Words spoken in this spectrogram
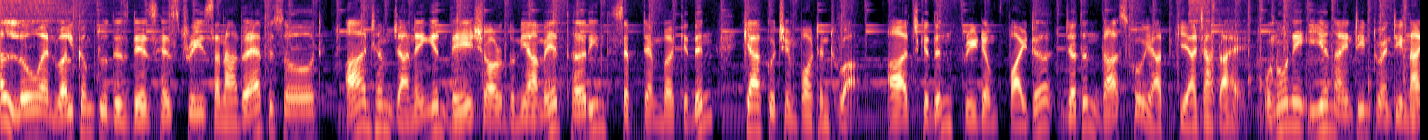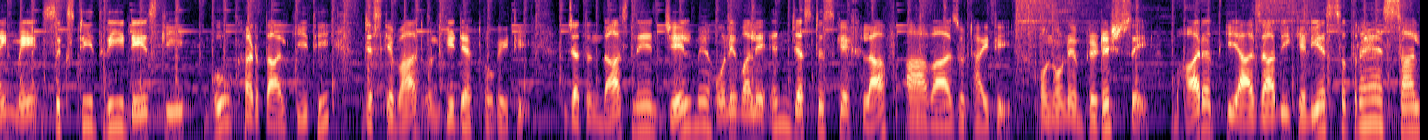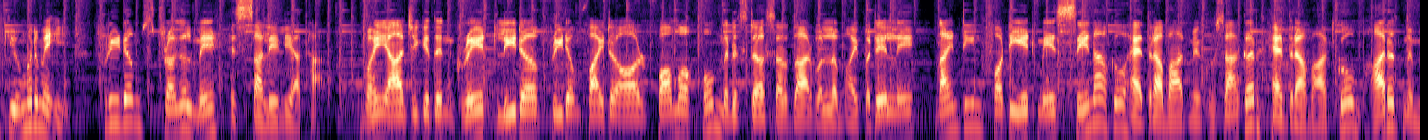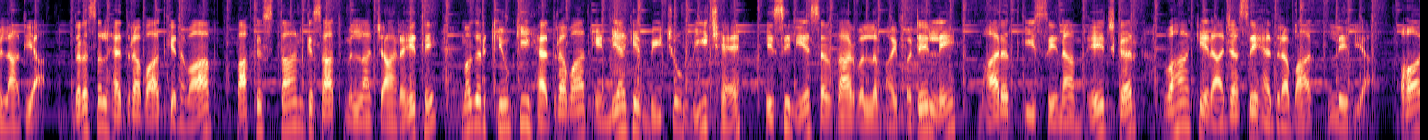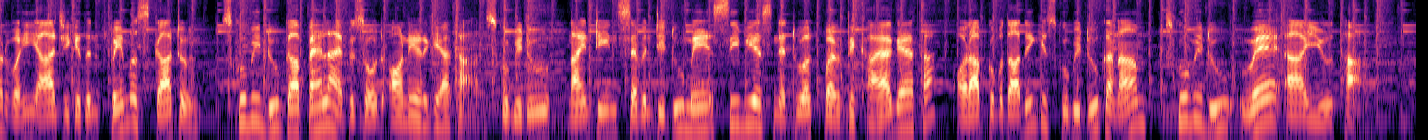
Hello and welcome to this day's history another episode आज हम जानेंगे देश और दुनिया में 13 सितंबर के दिन क्या कुछ इम्पोर्टेंट हुआ। आज के दिन फ्रीडम फाइटर जतन दास को याद किया जाता है। उन्होंने ईयर 1929 में 63 डेज़ की भूख हड़ताल की थी, जिसके बाद उनकी डेथ हो गई थी। जतन दास ने जेल में होने वाले इनजस्टिस के खिलाफ आवाज़ उठाई थी। उन्होंने ब्रिटिश से भारत की आज़ादी के लिए 17 साल की उम्र में ही फ्रीडम स्ट्रगल में हिस्सा ले लिया था। वहीं आज ही के दिन ग्रेट लीडर फ्रीडम फाइटर और former home minister Sardar Vallabhbhai Patel ने 1948 में सेना को हैदराबाद में घुसाकर हैदराबाद को भारत में मिला दिया। दरअसल हैदराबाद के नवाब पाकिस्तान के साथ मिलना चाह रहे थे, मगर क्योंकि हैदराबाद इंडिया के बीचों बीच है, इसीलिए सरदार वल्लभ भाई पटेल ने भारत की सेना भेजकर वहाँ के राजा से हैदराबाद ले लिया। और वहीं आज ही के दिन फ़ेमस कार्टून स्कूबी डू का पहला एपिसोड ऑन एयर गया था। स्कूबी डू 1972 में सीबीएस नेटवर्क पर दिखाया गया था और आपको बता दें कि स्कूबी डू का नाम Scooby Doo where are you था।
